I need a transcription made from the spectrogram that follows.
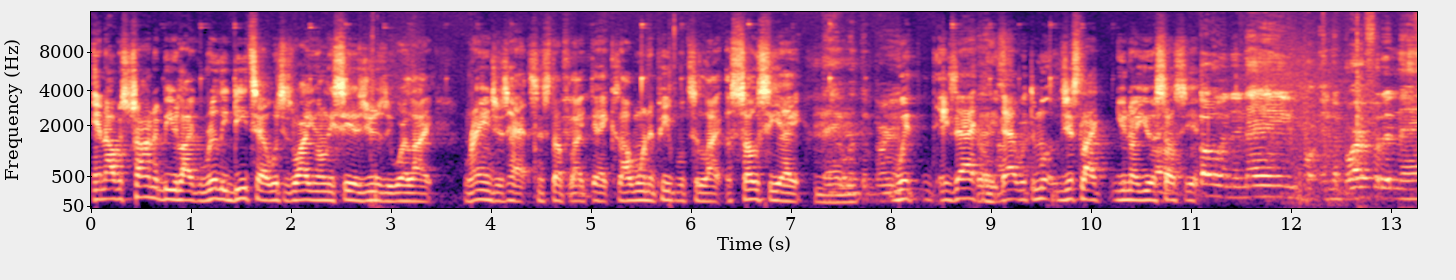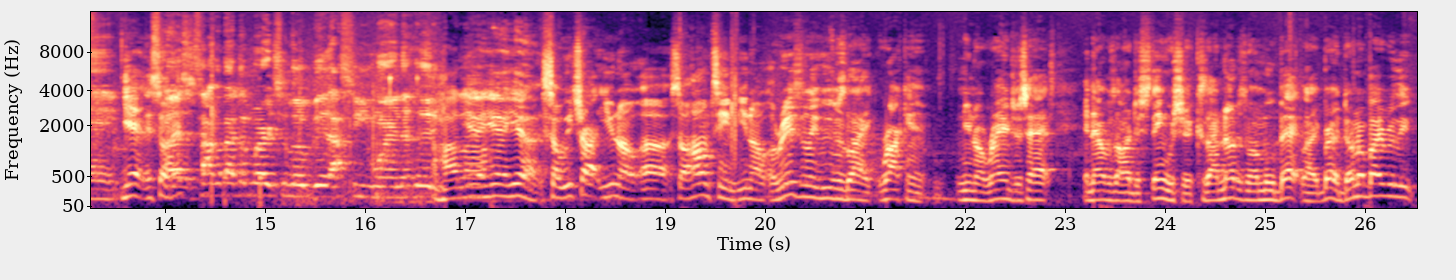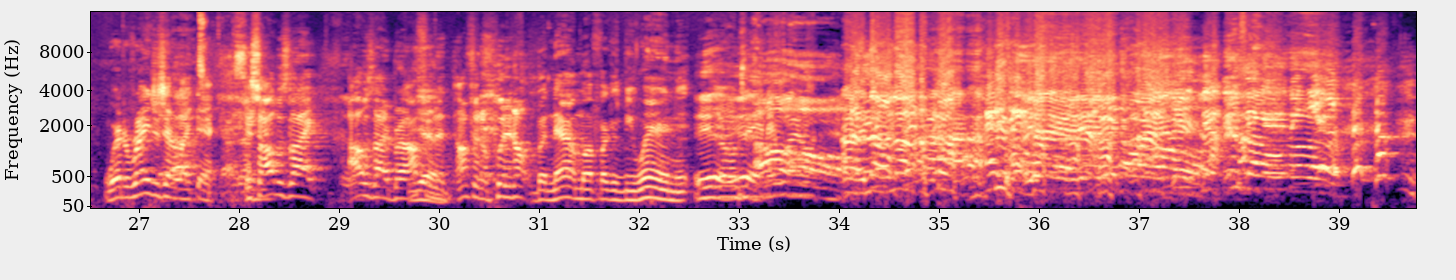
And I was trying to be like really detailed, which is why you only see us usually where like Rangers hats and stuff like that. Cause I wanted people to like associate that with the brand. with exactly that with the mo- just like you know you associate. Throw in the name, in the birth of the name. Yeah, and so Uh, that's talk about the merch a little bit. I see you wearing the hoodie. Yeah, yeah, yeah. So we tried, you know, uh, so home team, you know, originally we was like rocking, you know, Rangers hats, and that was our distinguisher. Cause I noticed when I moved back, like, bro, don't nobody really wear the Rangers hat like that. And so I was like, I was like, bro, I'm Yeah. finna, I'm finna put it on. But now motherfuckers be wearing it. Yeah, you know what I'm yeah. saying? They Oh. wearing it- oh. Hey, no, no.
